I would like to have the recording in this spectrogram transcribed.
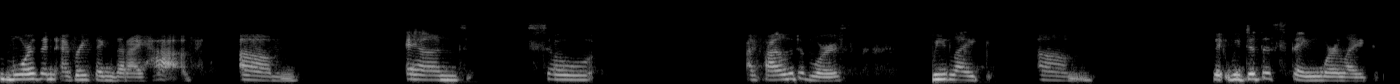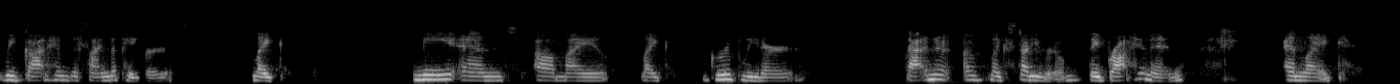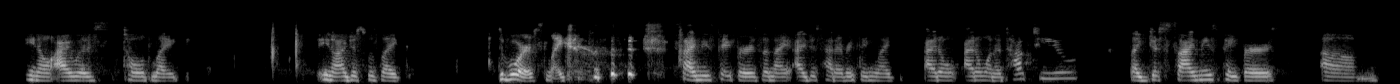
more than everything that I have. Um and so I filed a divorce. We like um we did this thing where like we got him to sign the papers. Like me and uh, my like group leader sat in a, a like study room. They brought him in. And like you know i was told like you know i just was like divorce like sign these papers. And i i just had everything like i don't i don't want to talk to you. Like just sign these papers. Um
